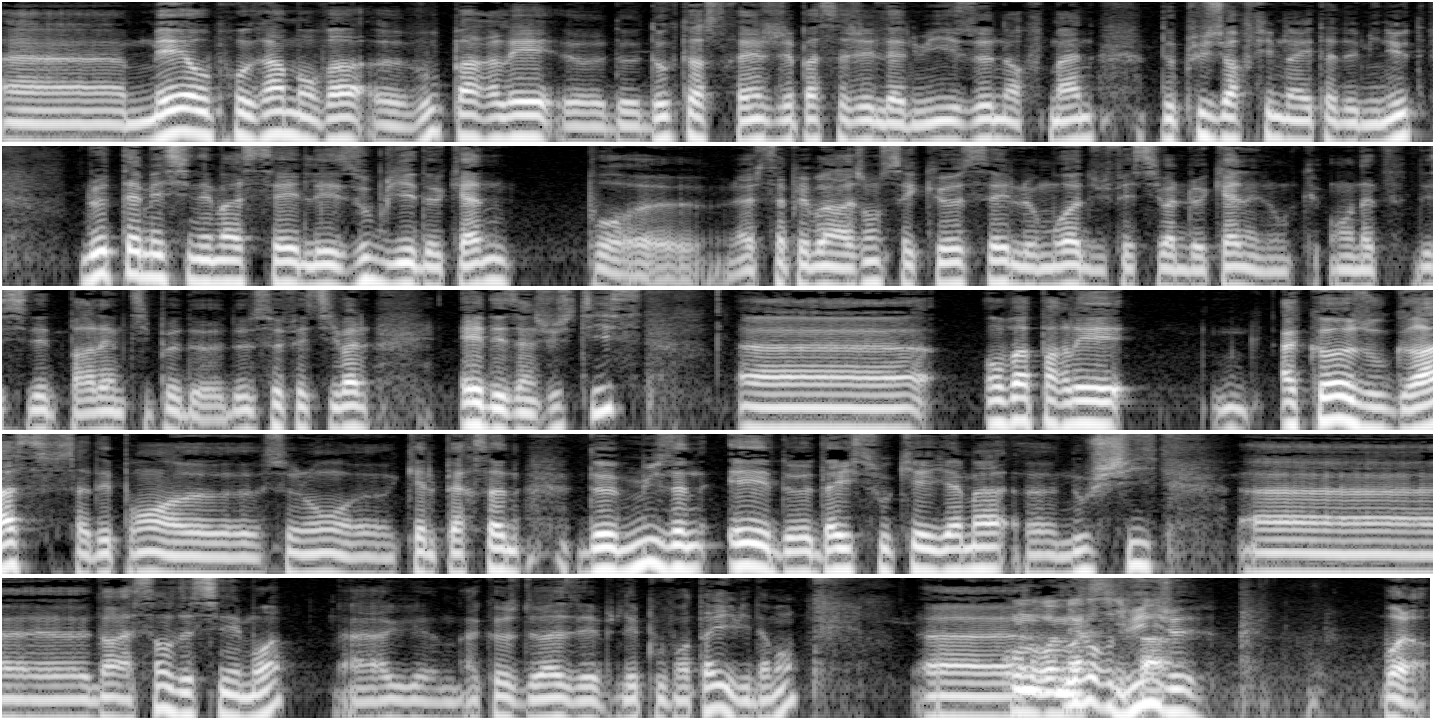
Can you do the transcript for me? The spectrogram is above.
Euh, mais au programme, on va euh, vous parler euh, de Doctor Strange, Les Passagers de la Nuit, The Northman, de plusieurs films dans l'état de minutes. Le thème et cinéma, c'est Les Oubliés de Cannes. Pour la simple et bonne raison, c'est que c'est le mois du Festival de Cannes et donc on a décidé de parler un petit peu de, de ce festival et des injustices. on va parler à cause ou grâce, ça dépend euh, selon euh, quelle personne, de Musen et de Daisuke Yamanouchi euh, dans la séance de cinéma, à, à cause de l'épouvantail évidemment. Euh, Aujourd'hui, je... Voilà,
